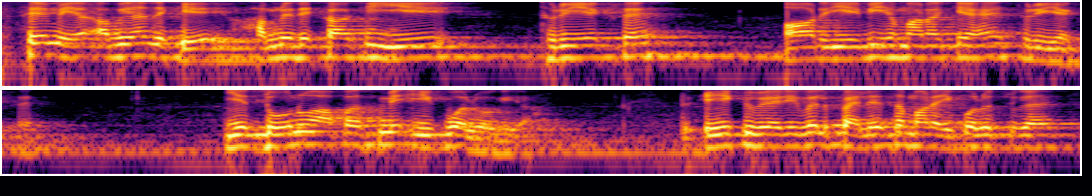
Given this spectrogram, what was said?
सेम है। अब यहाँ देखिए, हमने देखा कि ये थ्री एक्स है। और ये भी हमारा क्या है? थ्री एक्स है। ये दोनों आपस में इक्वल हो गया। तो एक वेरिएबल पहले से हमारा इक्वल हो चुका है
